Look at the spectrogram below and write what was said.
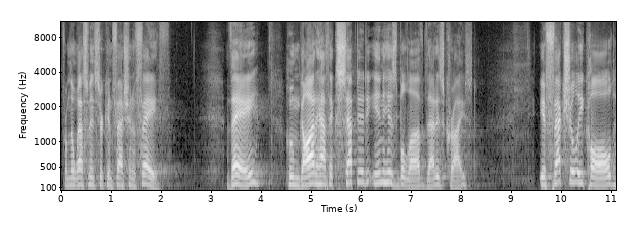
from the Westminster Confession of Faith. They, whom God hath accepted in his beloved, that is Christ, effectually called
